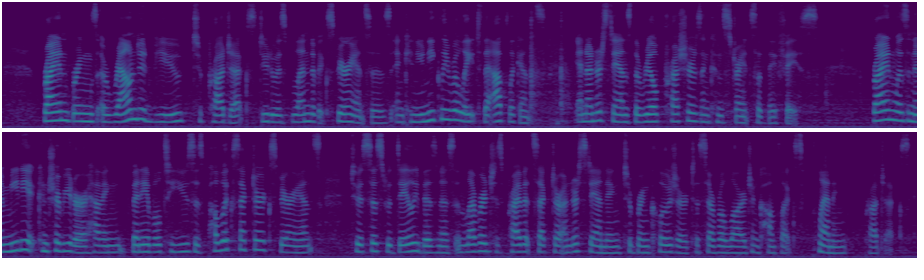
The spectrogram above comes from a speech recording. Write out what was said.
Brian brings a rounded view to projects due to his blend of experiences and can uniquely relate to the applicants and understands the real pressures and constraints that they face. Brian was an immediate contributor, having been able to use his public sector experience to assist with daily business and leverage his private sector understanding to bring closure to several large and complex planning projects.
